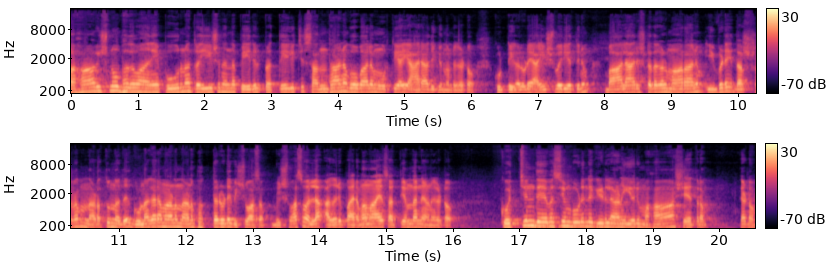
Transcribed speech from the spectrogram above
മഹാവിഷ്ണു ഭഗവാനെ പൂർണ ത്രയീശൻ എന്ന പേരിൽ പ്രത്യേകിച്ച് സന്താന ഗോപാലമൂർത്തിയായി ആരാധിക്കുന്നുണ്ട് കേട്ടോ. കുട്ടികളുടെ ഐശ്വര്യത്തിനും ബാലാരിഷ്ടതകൾ മാറാനും ഇവിടെ ദർശനം നടത്തുന്നത് ഗുണകരമാണെന്നാണ് ഭക്തരുടെ വിശ്വാസം. വിശ്വാസമല്ല അതൊരു പരമമായ സത്യം തന്നെയാണ് കേട്ടോ. കൊച്ചിൻ ദേവസ്വം ബോർഡിന്റെ കീഴിലാണ് ഈ ഒരു മഹാക്ഷേത്രം കേട്ടോ.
